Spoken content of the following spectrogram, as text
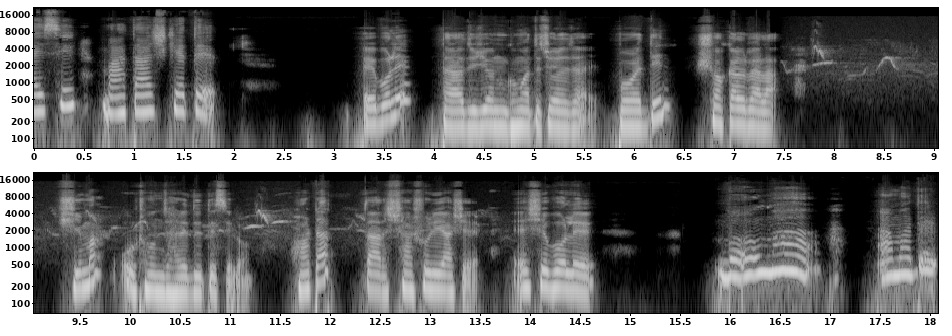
আইছি বাতাস খেতে। এ বলে তারা দুজন ঘুমাতে চলে যায়। পরের দিন সকালবেলা সীমা উঠোন ঝাড়ে দিতেছিল। হঠাৎ তার শাশুড়ি আসে এসে বলে বৌমা আমাদের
